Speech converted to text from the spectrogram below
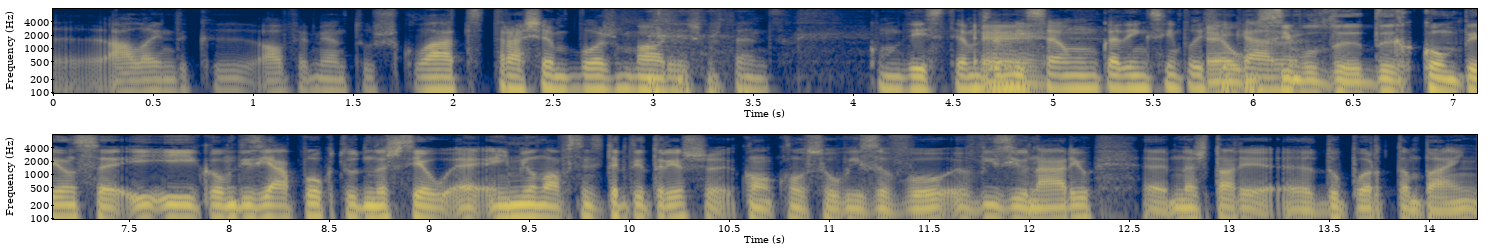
Uh, além de que, obviamente, o chocolate traz sempre boas memórias, portanto. Como disse, temos é, a missão um bocadinho simplificada. É um símbolo de, de recompensa e, e, como dizia há pouco, tudo nasceu eh, em 1933 eh, com, com o seu bisavô visionário, na história do Porto também,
